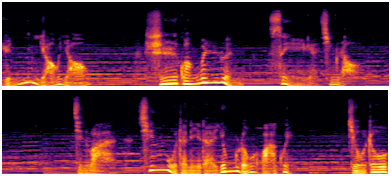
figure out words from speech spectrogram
云遥遥，时光温润，岁月轻柔。今晚轻舞着你的雍容华贵，九州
